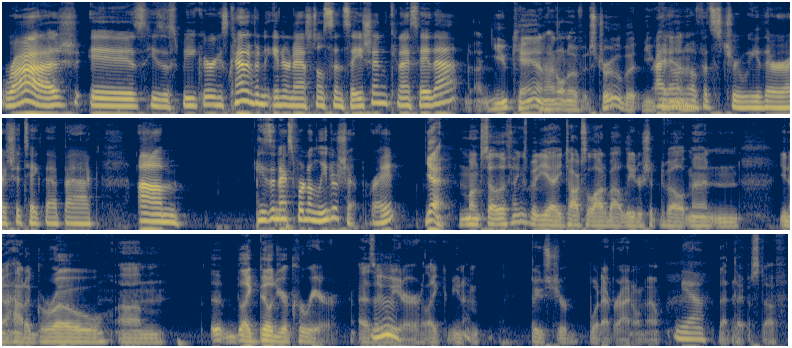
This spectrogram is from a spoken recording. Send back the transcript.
Raj is he's a speaker. He's kind of an international sensation. Can I say that? you can. I don't know if it's true, but you can. I don't know if it's true either. I should take that back. Um, he's an expert on leadership, right? Yeah, amongst other things, but yeah, he talks a lot about leadership development and you know how to grow, um, like build your career as Mm. a leader, like you know, boost your whatever. I don't know Yeah. that type of stuff.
